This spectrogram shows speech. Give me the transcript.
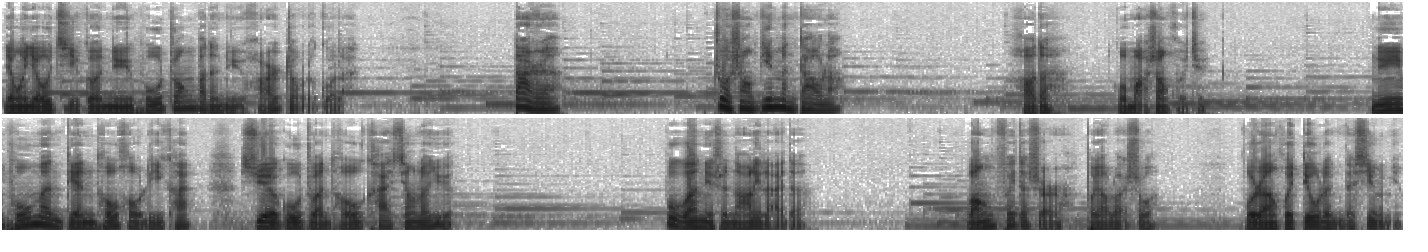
因为有几个女仆装扮的女孩走了过来。大人，座上宾们到了。好的，我马上回去。女仆们点头后离开，血骨转头看向了月：“不管你是哪里来的，王妃的事儿不要乱说，不然会丢了你的性命。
